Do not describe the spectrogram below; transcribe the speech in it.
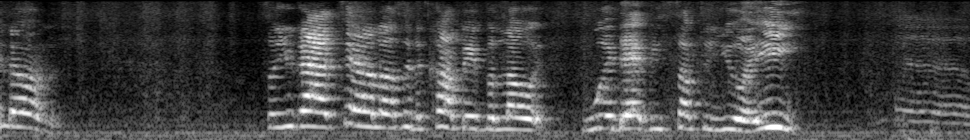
it, don't? So you gotta tell us in the comment below, would that be something you'll eat? Uh,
